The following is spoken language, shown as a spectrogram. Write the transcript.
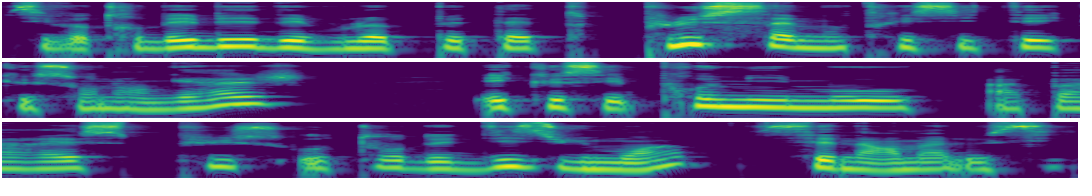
Si votre bébé développe peut-être plus sa motricité que son langage, et que ses premiers mots apparaissent plus autour de 18 mois, c'est normal aussi.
